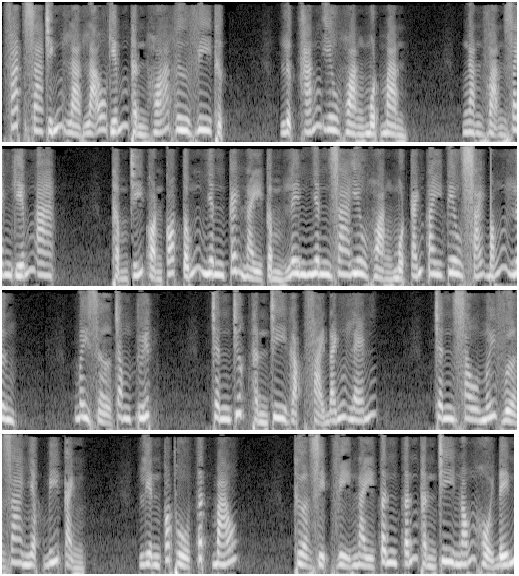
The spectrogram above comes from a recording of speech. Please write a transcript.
Phát ra chính là lão kiếm thần hóa hư vi thực. Lực kháng yêu hoàng một màn. Ngàn vạn danh kiếm A. Thậm chí còn có tống nhân cái này cầm lên nhân ra yêu hoàng một cánh tay tiêu sái bóng lưng. Bây giờ trong tuyết. Chân trước thần chi gặp phải đánh lén. Chân sau mới vừa gia nhập bí cảnh. Liền có thù tất báo. Thừa dịp vị này tân tấn thần chi nóng hổi đến.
